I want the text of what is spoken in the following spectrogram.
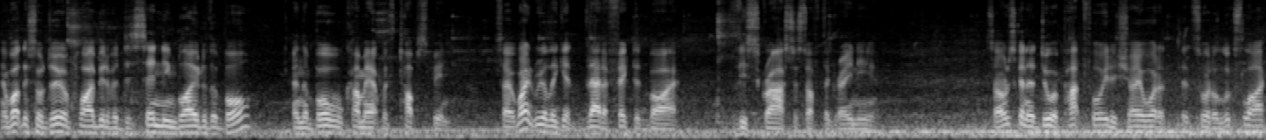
And what this will do, apply a bit of a descending blow to the ball, and the ball will come out with top spin. So it won't really get that affected by this grass just off the green here. So I'm just going to do a putt for you to show you what it, it sort of looks like.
